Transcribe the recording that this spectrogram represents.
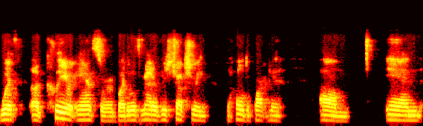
With a clear answer, but it was a matter of restructuring the whole department. Um, and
